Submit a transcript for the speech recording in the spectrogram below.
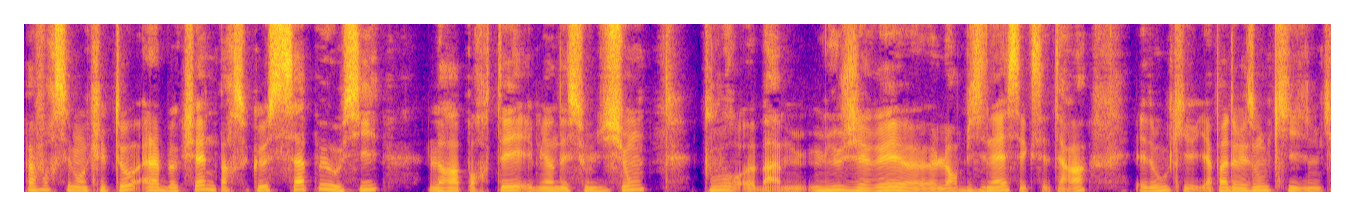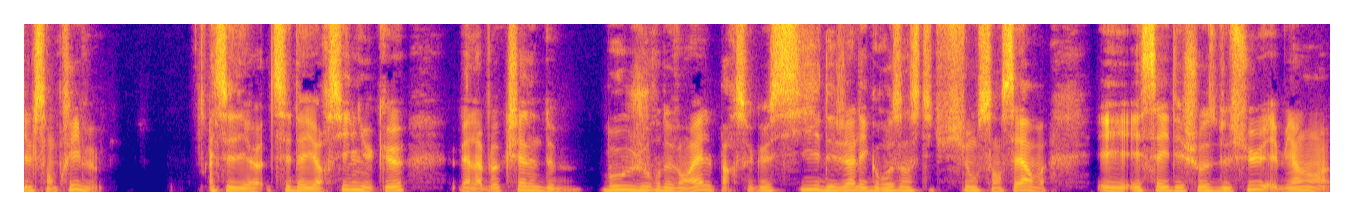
pas forcément crypto, à la blockchain parce que ça peut aussi leur apporter eh bien des solutions pour bah, mieux gérer leur business, etc. Et donc il n'y a pas de raison qu'ils s'en privent. C'est d'ailleurs signe que eh bien, la blockchain a de beaux jours devant elle, parce que si déjà les grosses institutions s'en servent et essayent des choses dessus, eh bien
